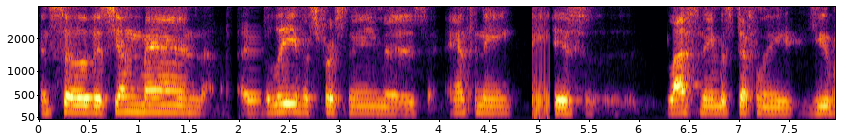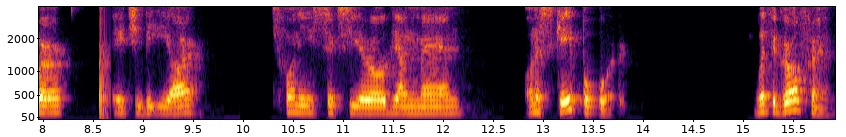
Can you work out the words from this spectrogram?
And so this young man, I believe his first name is Anthony. His last name is definitely Huber, H E B E R. 26 year old young man on a skateboard with a girlfriend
